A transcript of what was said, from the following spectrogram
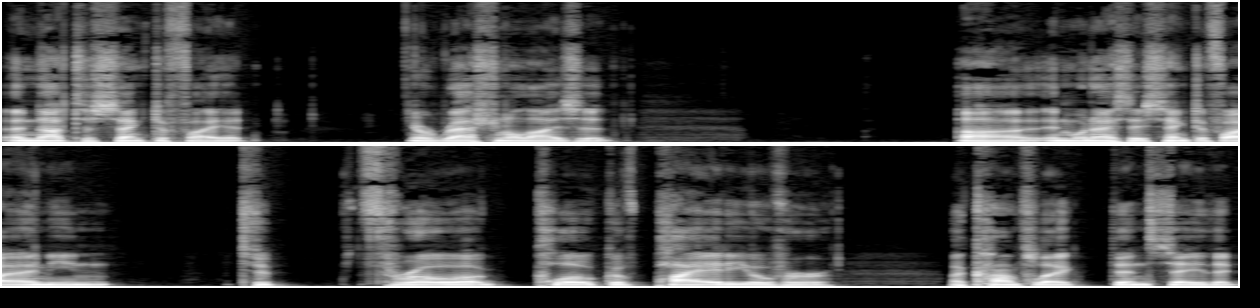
and not to sanctify it or rationalize it. Uh, and when I say sanctify, I mean to throw a cloak of piety over a conflict and say that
